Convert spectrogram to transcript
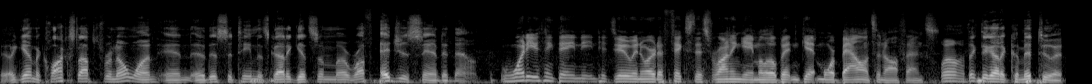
again, the clock stops for no one. And uh, this is a team that's got to get some uh, rough edges sanded down. What do you think they need to do in order to fix this running game a little bit and get more balance in offense? Well, I think they got to commit to it.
